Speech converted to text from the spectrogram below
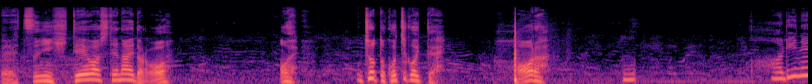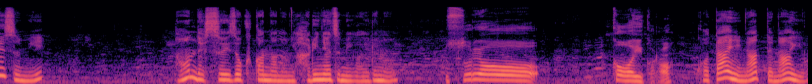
別に否定はしてないだろ。おいちょっとこっち来いってほら。ハリネズミ？なんで水族館なのにハリネズミがいるの？そりゃ可愛いから。答えになってないよ。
